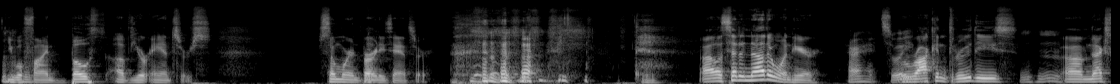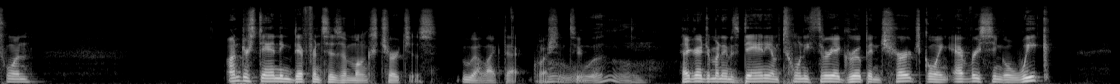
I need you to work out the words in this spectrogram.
You will Mhm. find both of your answers somewhere in Bernie's answer. All right, let's hit another one here. All right, sweet. We're rocking through these. Mhm. Um, next one understanding differences amongst churches. Ooh, I like that question too. Ooh. Hey, Granger, my name is Danny. I'm 23. I grew up in church going every single week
